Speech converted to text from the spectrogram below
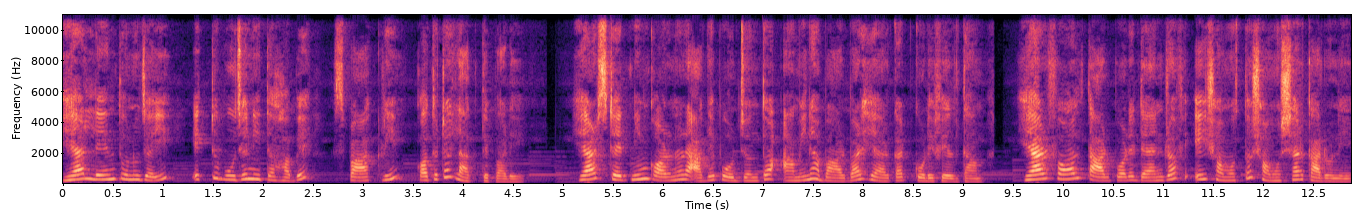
হেয়ার লেন্থ অনুযায়ী একটু বুঝে নিতে হবে স্পা ক্রিম কতটা লাগতে পারে? হেয়ার স্ট্রেটনিং করানোর আগে পর্যন্ত আমি না বারবার হেয়ার কাট করে ফেলতাম। হেয়ার ফল, তারপরে ড্যান্ড্রফ এই সমস্ত সমস্যার কারণে।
